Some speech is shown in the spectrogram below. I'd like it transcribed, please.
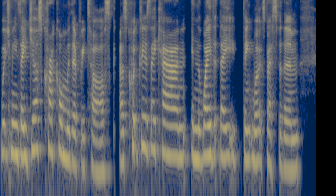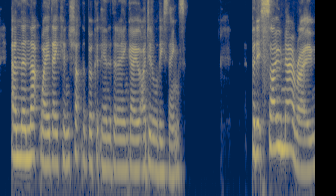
which means they just crack on with every task as quickly as they can in the way that they think works best for them. And then that way they can shut the book at the end of the day and go, I did all these things. But it's so narrow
